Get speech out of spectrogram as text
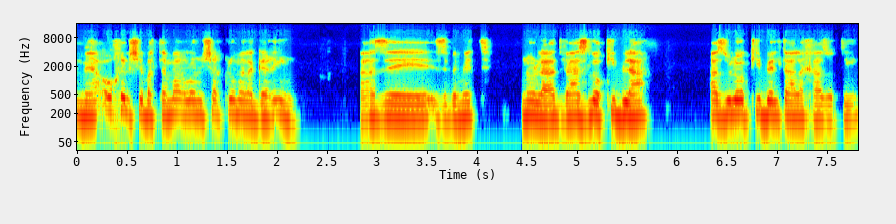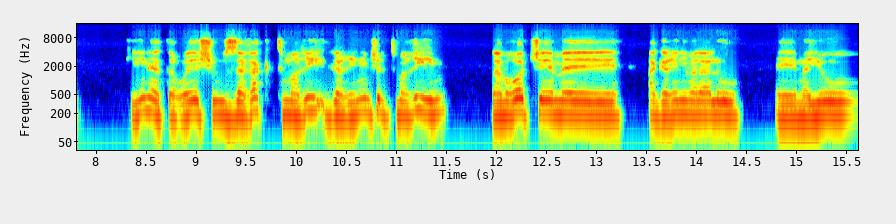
מהאוכל שבתמר לא נשאר כלום על הגרעין. אז uh, זה באמת נולד, ואז לא קיבלה, אז הוא לא קיבל את ההלכה הזאת, כי הנה, אתה רואה שהוא זרק תמרי, גרעינים של תמרים, למרות שהם, אה, הגרעינים הללו, הם היו...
